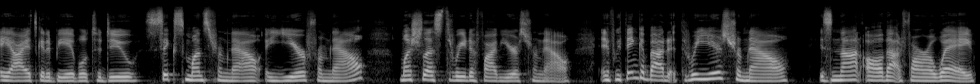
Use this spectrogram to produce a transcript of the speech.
AI is going to be able to do six months from now, a year from now, much less three to five years from now. And if we think about it, three years from now is not all that far away.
